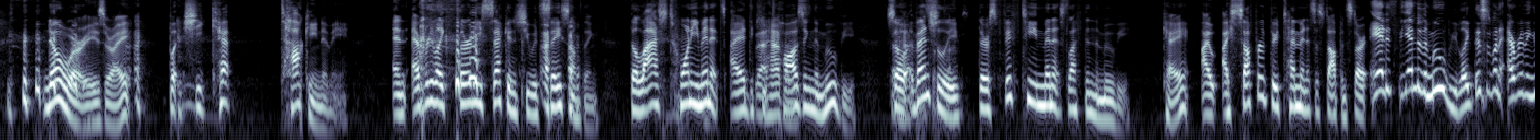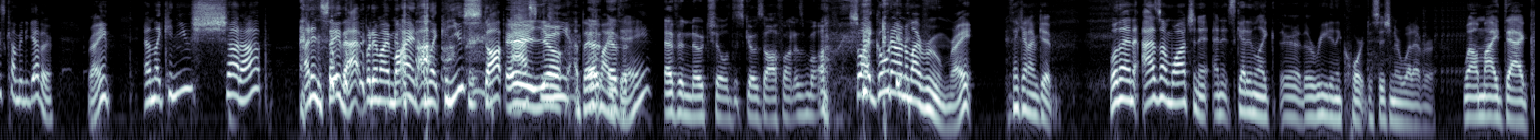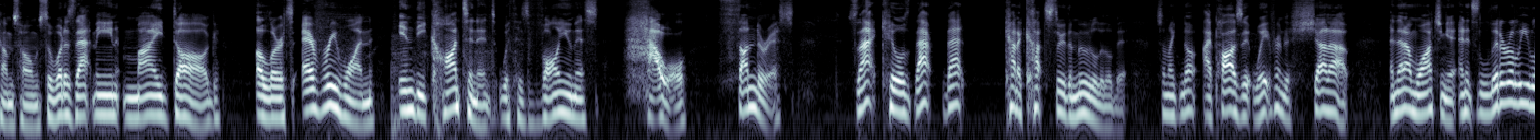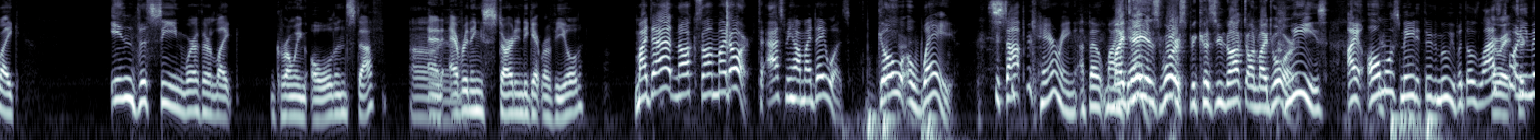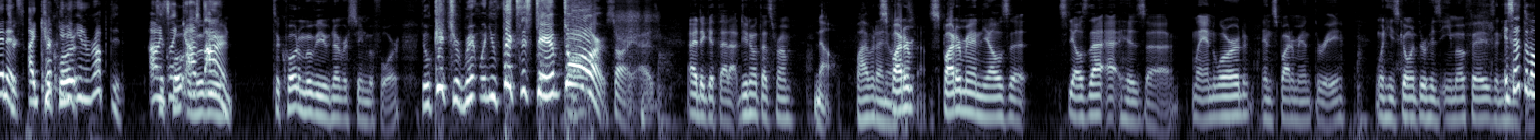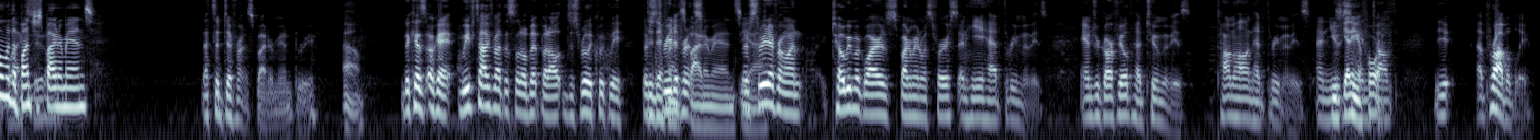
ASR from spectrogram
no worries, right? But she kept talking to me. And every like 30 seconds she would say something. The last 20 minutes I had to That keep happens. pausing the movie. So happens eventually sometimes. there's 15 minutes left in the movie. Okay? I I suffered through 10 minutes of stop and start. And it's the end of the movie. Like this is when everything is coming together, right? And I'm like, "Can you shut up?" I didn't say that, but in my mind, I'm like, "Can you stop asking me about Ev- my Evan- day?" Evan No Chill just goes off on his mom. So I go down to my room, right? Thinking I'm good. Well, then as I'm watching it and it's getting like they're they're reading the court decision or whatever. Well, my dad comes home. So what does that mean? My dog alerts everyone in the continent with his voluminous howl, thunderous. So that kills that that kind of cuts through the mood a little bit. So I'm like, no, I pause it, wait for him to shut up, and then I'm watching it, and it's literally like in the scene where they're like growing old and stuff Oh, and yeah. everything's starting to get revealed my dad knocks on my door to ask me how my day was go sure. away stop caring about my, My day is worse because you knocked on my door. please i almost made it through the movie but those last wait, 20 to- minutes to- i kept quote- getting interrupted i was like gosh movie- darn To quote a movie you've never seen before, "You'll get your rent when you fix this damn door." Sorry, I, I had to get that out. Do you know what that's from? no why would i Spider? Spider Man yells at yells that at his uh, landlord in Spider Man Three when he's going through his emo phase. And is that the one with a bunch of spider-mans That's a different Spider Man Three. oh Because okay, we've talked about this a little bit, but I'll just really quickly. There's the three different, spider-mans There's yeah. three different one. Tobey Maguire's Spider Man was first, and he had three movies. Andrew Garfield had two movies. Tom Holland had three movies, and you've getting a fourth. Tom, you, uh, probably.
